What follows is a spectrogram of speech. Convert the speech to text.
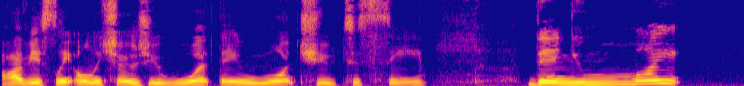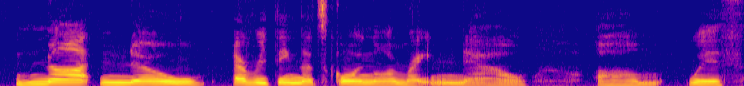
obviously only shows you what they want you to see, then you might not know everything that's going on right now um, with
